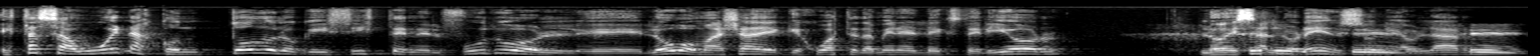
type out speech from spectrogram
¿Estás a buenas con todo lo que hiciste en el fútbol, eh, Lobo, más allá de que jugaste también en el exterior? Lo de San Lorenzo, ni hablar. Sí.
